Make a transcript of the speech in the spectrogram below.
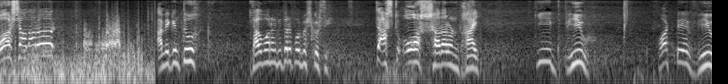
অসাধারণ! আমি কিন্তু ঝাউবনের ভিতরে প্রবেশ করছি। জাস্ট অসাধারণ, ভাই। কি view what a view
